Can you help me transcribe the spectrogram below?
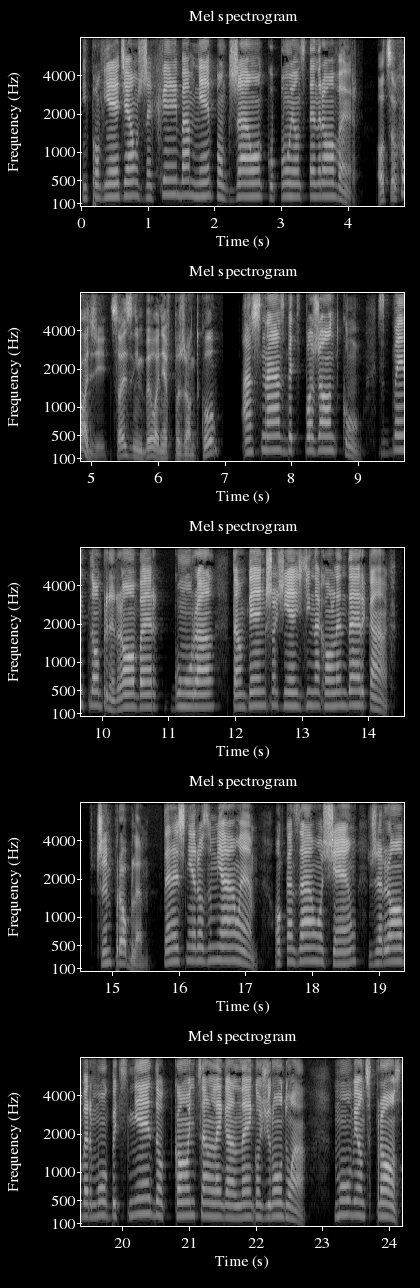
i powiedział, że chyba mnie pogrzało kupując ten rower. O co chodzi? Coś z nim było nie w porządku? Aż nazbyt w porządku. Zbyt dobry rower, góral, tam większość jeździ na Holenderkach. W czym problem? Też nie rozumiałem. Okazało się, że rower mógł być nie do końca legalnego źródła. Mówiąc wprost,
